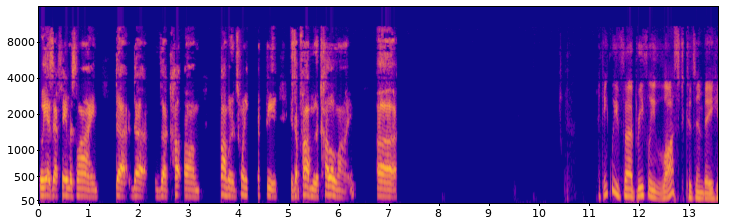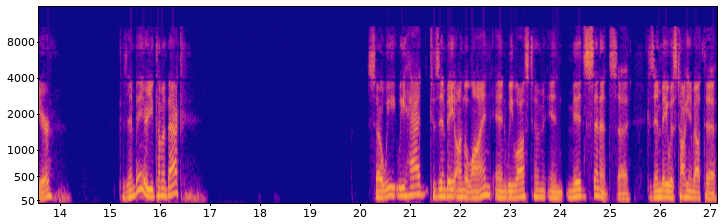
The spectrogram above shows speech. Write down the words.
He has that famous line, the the the um, problem of the 20th century is the problem of the color line. Uh, I think we've uh, briefly lost Kazembe here. Kazembe, are you coming back? So we we had Kazembe on the line, and we lost him in mid sentence. Uh, Kazembe was talking about the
